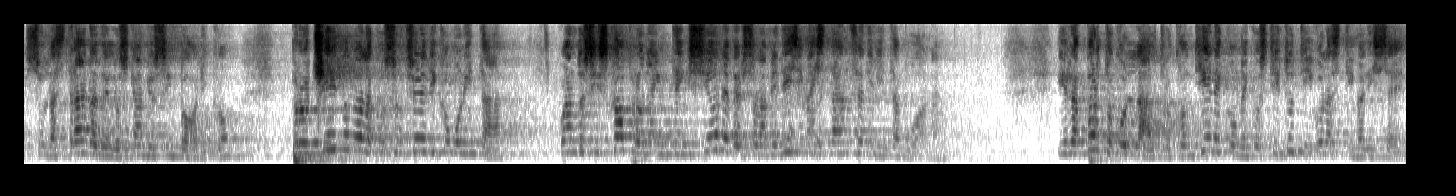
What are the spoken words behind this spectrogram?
sulla strada dello scambio simbolico procedono alla costruzione di comunità quando si scoprono in tensione verso la medesima istanza di vita buona. Il rapporto con l'altro contiene come costitutivo la stima di sé.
